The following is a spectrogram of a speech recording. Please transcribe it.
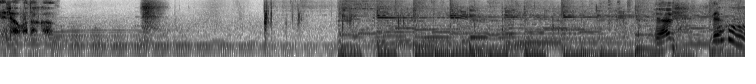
El havada kal. E hadi gidelim. Oo,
